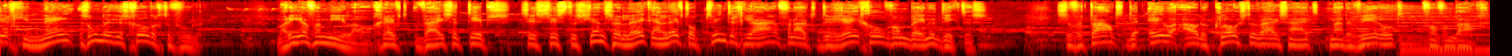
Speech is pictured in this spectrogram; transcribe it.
Zeg je nee zonder je schuldig te voelen? Maria van Mierlo geeft wijze tips. Ze is Cisterciënser leek en leeft al 20 jaar vanuit de regel van Benedictus. Ze vertaalt de eeuwenoude kloosterwijsheid naar de wereld van vandaag.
